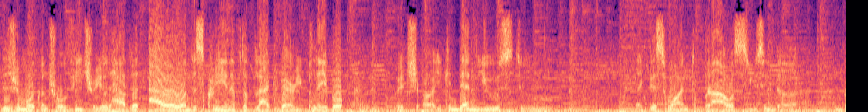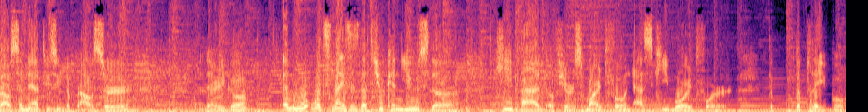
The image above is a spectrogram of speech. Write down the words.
this remote control feature you'll have that arrow on the screen of the BlackBerry Playbook which uh, you can then use to like this one to browse using the browser net using the browser. There you go. And what's nice is that you can use the keypad of your smartphone as keyboard for the, the playbook.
